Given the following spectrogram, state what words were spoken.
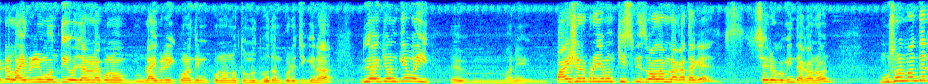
একটা লাইব্রেরির মন্ত্রী, ও জানে না কোনো লাইব্রেরি কোনো দিন কোনো নতুন উদ্বোধন করেছি কি না দু একজনকে ওই মানে পায়েসের উপরে যেমন কিসমিস বাদাম লাগা থাকে, সেরকমই দেখানোর। মুসলমানদের,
